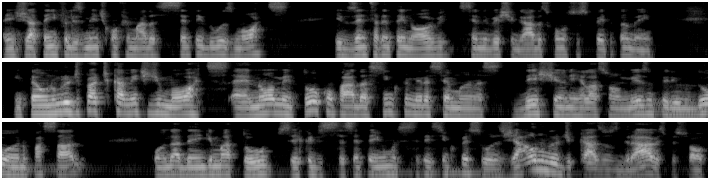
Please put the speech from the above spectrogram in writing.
A gente já tem, infelizmente, confirmadas 62 mortes e 279 sendo investigadas como suspeita também. Então, o número de praticamente de mortes é, não aumentou comparado às cinco primeiras semanas deste ano em relação ao mesmo período do ano passado, quando a dengue matou cerca de 61 a 65 pessoas. Já o número de casos graves, pessoal,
